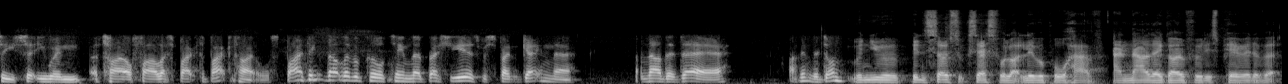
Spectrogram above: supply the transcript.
see City win a title, far less back to back titles. But I think that Liverpool team, their best years were spent getting there. And now they're there. I think they're done. When you've been so successful like Liverpool have, and now they're going through this period of a,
